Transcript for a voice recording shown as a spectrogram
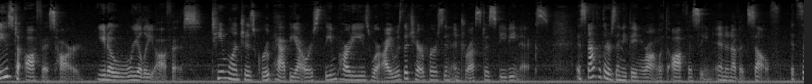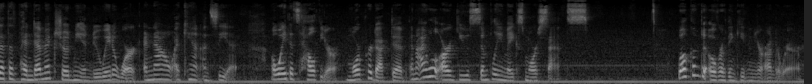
I used to office hard, you know, really office. Team lunches, group happy hours, theme parties where I was the chairperson and dressed as Stevie Nicks. It's not that there's anything wrong with officing in and of itself. It's that the pandemic showed me a new way to work, and now I can't unsee it. A way that's healthier, more productive, and I will argue simply makes more sense. Welcome to Overthinking in Your Underwear,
